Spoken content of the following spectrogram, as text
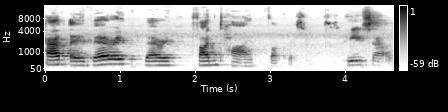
have a very, very fun time for Christmas. Peace out.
